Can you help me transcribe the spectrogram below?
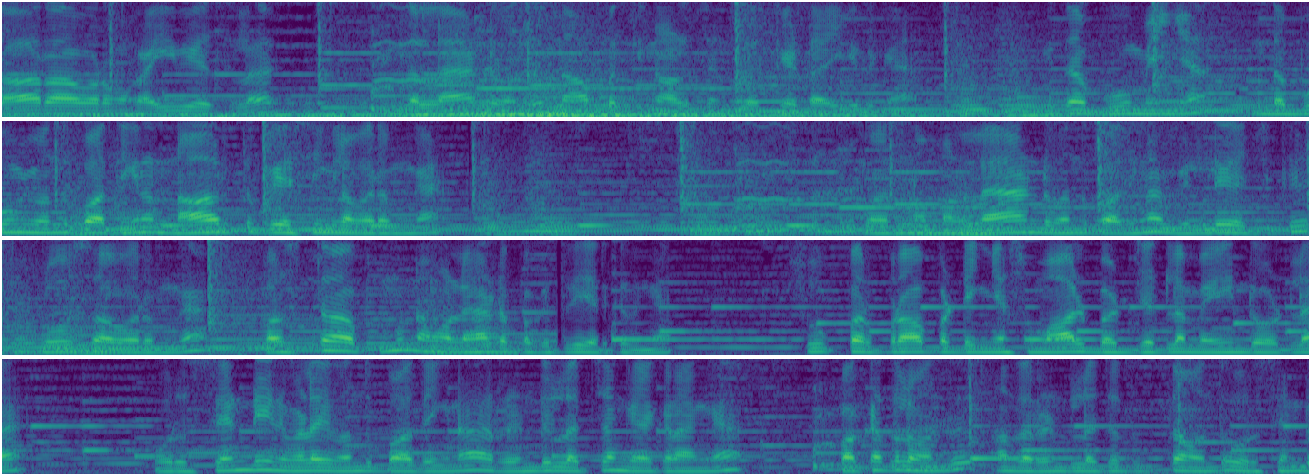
தாராபுரம் ஹைவேஸில் இந்த லேண்டு வந்து நாற்பத்தி நாலு சென்ட் லொக்கேட் ஆகிக்குதுங்க. இதான் பூமிங்க. இந்த பூமி வந்து பார்த்தீங்கன்னா நார்த்து பேசிங்கில் வருங்க. நம்ம லேண்டு வந்து பார்த்தீங்கன்னா வில்லேஜுக்கு க்ளோஸாக வருங்க. பஸ் ஸ்டாப்பும் நம்ம லேண்டு பக்கத்துலேயே இருக்குதுங்க. சூப்பர் ப்ராப்பர்ட்டிங்க ஸ்மால் பட்ஜெட்டில் மெயின் ரோட்டில் ஒரு சென்டின் விலை வந்து பார்த்தீங்கன்னா ரெண்டு லட்சம் கேட்குறாங்க பக்கத்தில் வந்து அந்த ரெண்டு லட்சத்துக்கு தான் வந்து ஒரு சென்ட்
